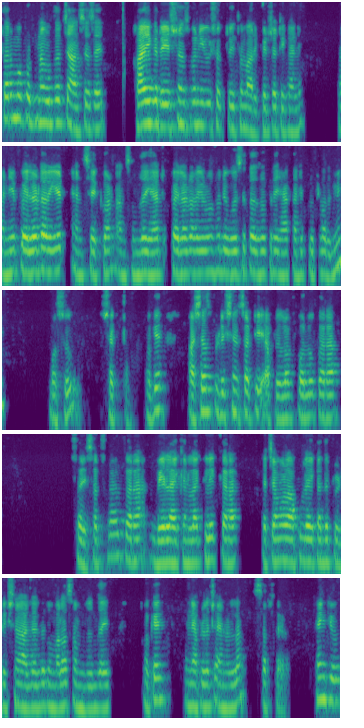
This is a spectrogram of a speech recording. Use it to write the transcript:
तर मग कुठं ना कुठं चान्सेस आहेत. हा एक रेजिस्टन्स पण येऊ शकतो इथे मार्केटच्या ठिकाणी. आणि पहिलं टार्गेट अँड सेकंड आणि समजा ह्या पहिल्या टार्गेटपासून रिव्हर्स येत असेल तर ह्या खाली कुठला तुम्ही. बसू शकता. ओके अशाच प्रिडिक्शनसाठी आपल्याला फॉलो करा. सॉरी सबस्क्राईब करा. बेल आयकनला क्लिक करा. त्याच्यामुळे आपलं एखादं प्रिडिक्शन आलेलं तुम्हाला समजून जाईल. ओके आणि आपल्या चॅनलला सबस्क्राईब थँक्यू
